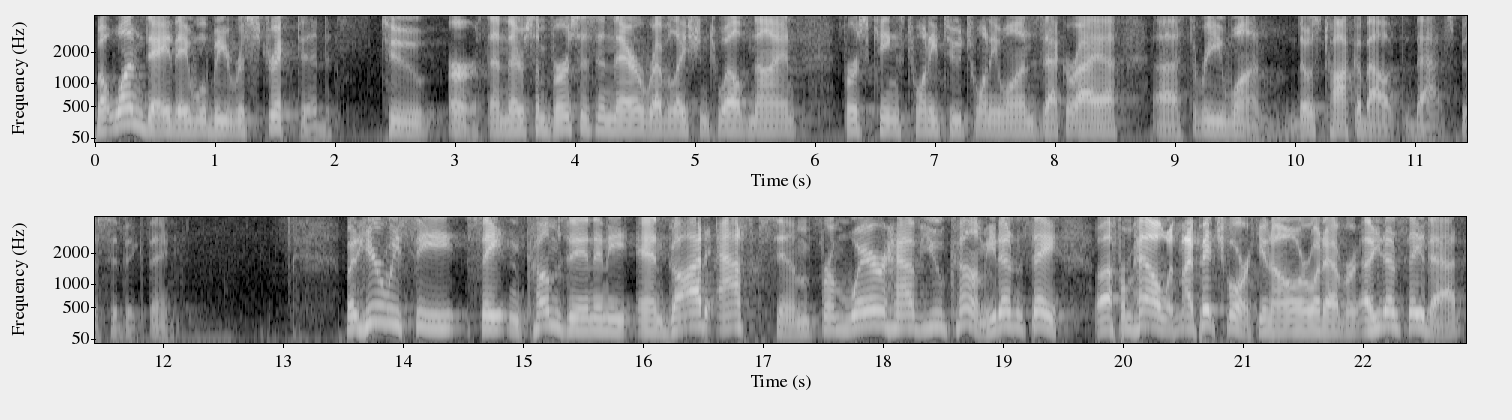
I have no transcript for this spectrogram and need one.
but one day they will be restricted to earth. And there's some verses in there Revelation 12 9, 1 Kings 22 21, Zechariah uh, 3 1. Those talk about that specific thing. But here we see Satan comes in and, he, and God asks him, From where have you come? He doesn't say, uh, From hell with my pitchfork, you know, or whatever. Uh, he doesn't say that.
